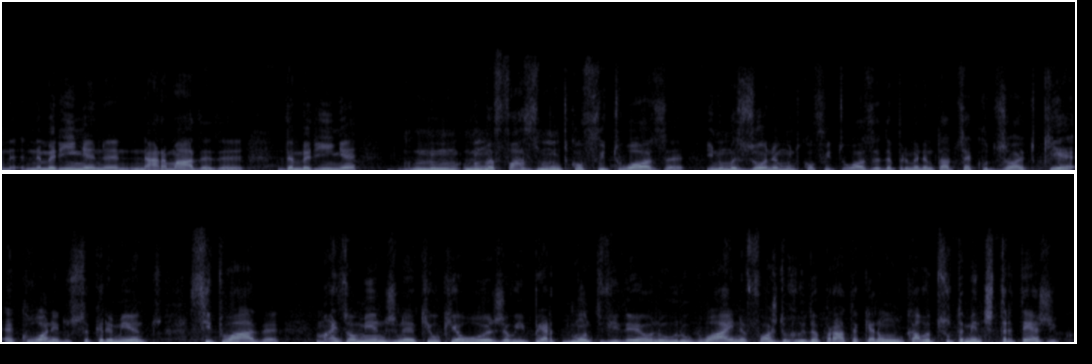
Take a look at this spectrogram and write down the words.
na, na Marinha, na, na Armada da, da Marinha, num, numa fase muito conflituosa e numa zona muito conflituosa da primeira metade do século XVIII, que é a Colónia do Sacramento, situada mais ou menos naquilo que é hoje, ali perto de Montevideo, no Uruguai, na Foz do Rio da Prata, que era um local absolutamente estratégico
